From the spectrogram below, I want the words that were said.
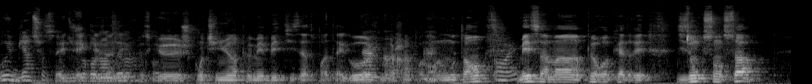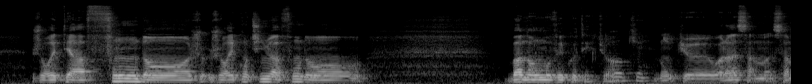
Oui, bien sûr, Ça a été avec les années. Parce que je continue un peu mes bêtises à droite à gauche, machin, pendant longtemps. Ouais. Mais ça m'a un peu recadré. Disons que sans ça, j'aurais été à fond dans. J'aurais continué à fond dans. Ben, dans le mauvais côté, tu vois. Donc euh, voilà, ça m'a ça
